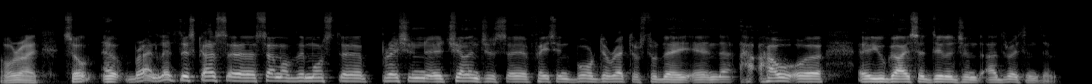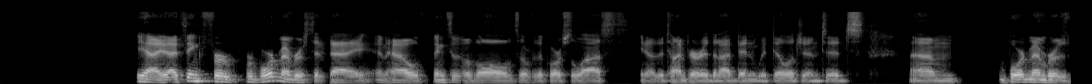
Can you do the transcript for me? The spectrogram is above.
All right. So, uh, Brian, let's discuss uh, some of the most uh, pressing uh, challenges uh, facing board directors today and uh, how you guys are diligent addressing them. Yeah, I think for for board members today and how things have evolved over the course of the last, you know, the time period that I've been with Diligent, it's um, board members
